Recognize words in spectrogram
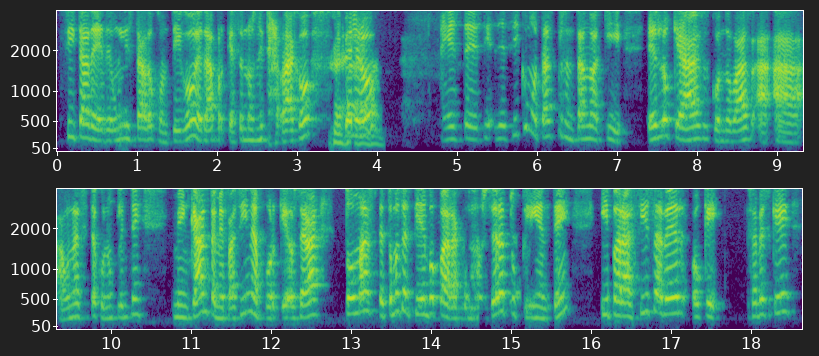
cita de, un listado contigo, ¿verdad? Porque ese no es mi trabajo, pero este, si, si, como estás presentando aquí, es lo que haces cuando vas a, a, una cita con un cliente, me encanta, me fascina, porque, o sea, tomas, te tomas el tiempo para conocer a tu cliente, y para así saber, ok, ¿sabes qué?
